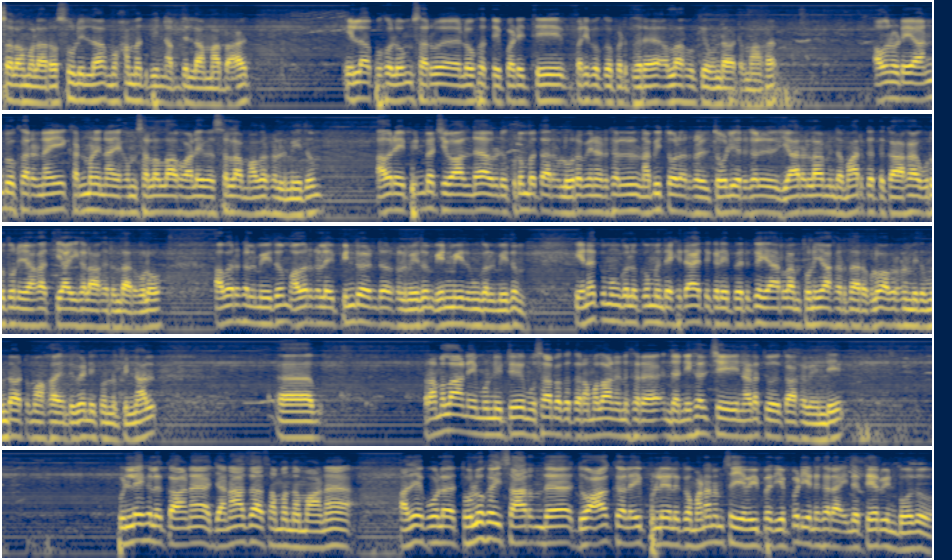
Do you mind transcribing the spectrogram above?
அஸ்லாம் அலா ரசூலில்லா முகமது பின் அப்துல்லா மபாத் எல்லா புகழும் சர்வ லோகத்தை படித்து பரிபக்குவப்படுத்துகிற அல்லாஹுக்கே உண்டாட்டமாக அவனுடைய அன்பு கருணை கண்மணி நாயகம் ஸல்லல்லாஹு அலைஹி வசல்லாம் அவர்கள் மீதும் அவரை பின்பற்றி வாழ்ந்த அவருடைய குடும்பத்தார்கள் உறவினர்கள் நபித்தோழர்கள் தோழியர்கள் யாரெல்லாம் இந்த மார்க்கத்துக்காக உறுதுணையாக தியாகிகளாக இருந்தார்களோ அவர்கள் மீதும் அவர்களை பின்தொடர்ந்தவர்கள் மீதும் என் மீதும் உங்கள் மீதும் எனக்கும் உங்களுக்கும் இந்த ஹிதாயத்து கிடைப்பதற்கு யாரெல்லாம் துணையாக இருந்தார்களோ அவர்கள் மீது உண்டாட்டுமாக என்று வேண்டிக் கொண்ட பின்னால் ரமலானை முன்னிட்டு முசாபகத்து ரமலான் என்கிற இந்த நிகழ்ச்சியை நடத்துவதற்காக வேண்டி பிள்ளைகளுக்கான ஜனாசா சம்பந்தமான அதே போல் தொழுகை சார்ந்த துவாக்களை பிள்ளைகளுக்கு மனனம் செய்ய வைப்பது எப்படி என்கிற இந்த தேர்வின் போது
